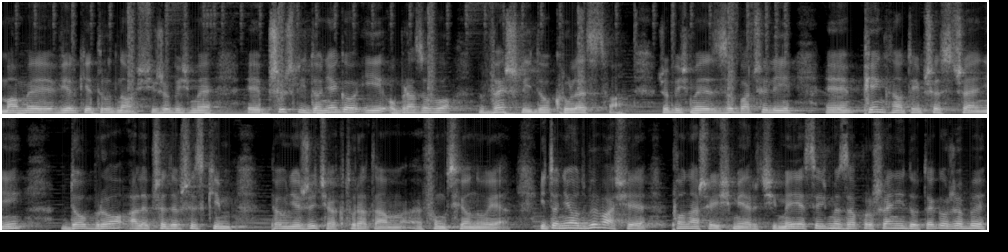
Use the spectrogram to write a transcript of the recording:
mamy wielkie trudności, żebyśmy y, przyszli do Niego i obrazowo weszli do Królestwa, żebyśmy zobaczyli y, piękno tej przestrzeni, dobro, ale przede wszystkim pełnię życia, która tam funkcjonuje. I to nie odbywa się po naszej śmierci. My jesteśmy zaproszeni do tego, żeby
